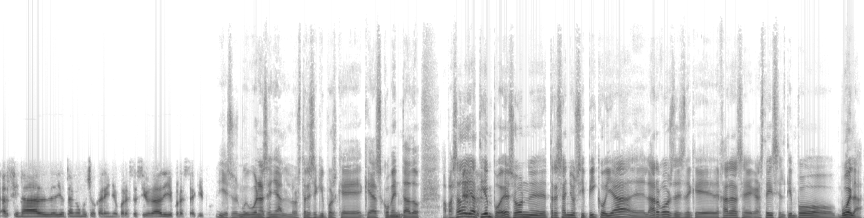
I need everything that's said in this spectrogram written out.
al final yo tengo mucho cariño por esta ciudad y por este equipo. Y eso es muy buena señal. Los tres equipos que, que has comentado. Ha pasado ya tiempo, ¿eh? Son eh, tres años y pico ya eh, largos desde que dejaras eh, gastéis, el tiempo vuela.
